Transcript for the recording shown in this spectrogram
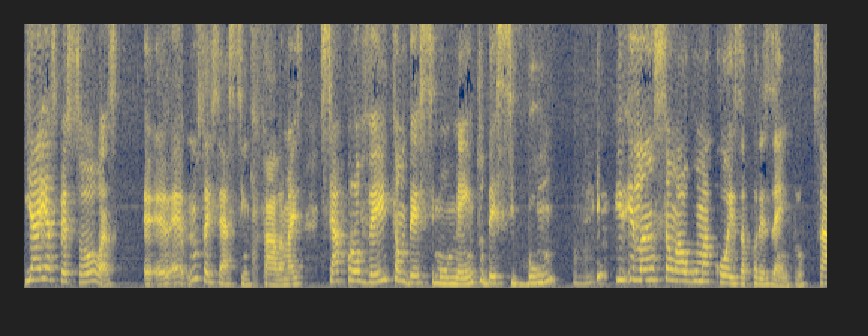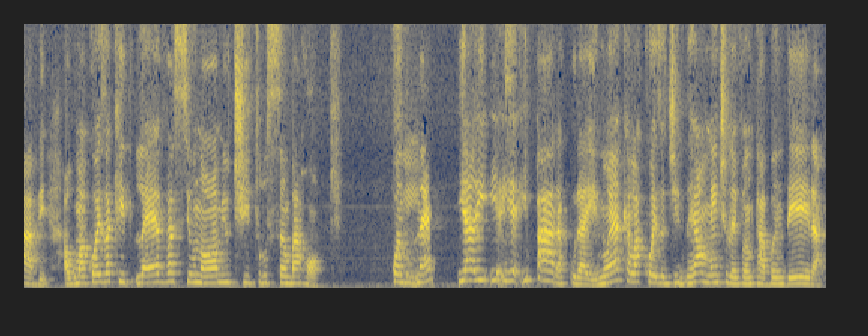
E aí as pessoas é, é, é, não sei se é assim que fala, mas se aproveitam desse momento, desse boom, uhum. e, e, lançam alguma coisa, por exemplo, sabe? Alguma coisa que leva-se o nome, o título samba rock. Quando, Sim. né? E aí e, e, para por aí. Não é aquela coisa de realmente levantar a bandeira.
